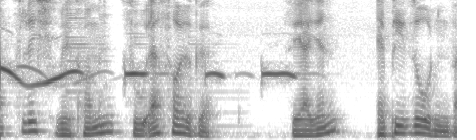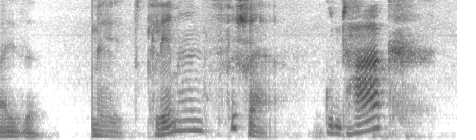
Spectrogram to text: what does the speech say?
Herzlich willkommen zu Erfolge. Serien episodenweise. Mit Clemens Fischer. Guten Tag.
